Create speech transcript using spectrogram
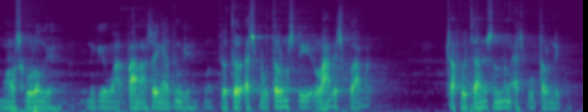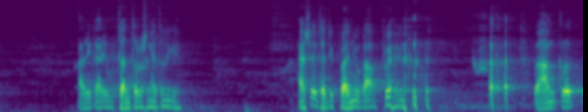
Mau kula nggih niki panase ngeten nggih. Dodol es puter mesti laris banget. Cabocane seneng es puter niku. Kari-kari udan terus ngeten niki. Ese dadi banyu kabeh. Bangkrut.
